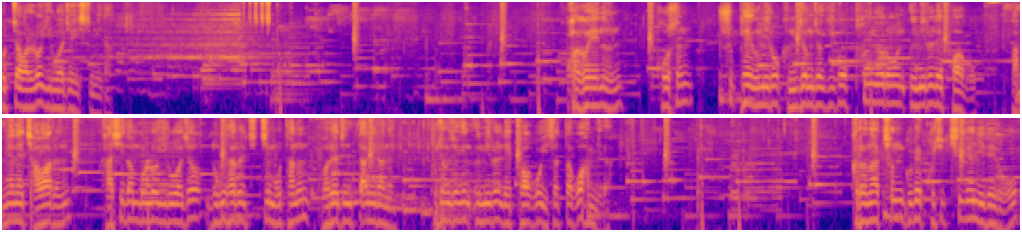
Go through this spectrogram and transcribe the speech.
곶자왈로 이루어져 있습니다. 과거에는 곶은 숲의 의미로 긍정적이고 풍요로운 의미를 내포하고 반면에 자왈은 가시덤불로 이루어져 농사를 짓지 못하는 버려진 땅이라는 부정적인 의미를 내포하고 있었다고 합니다. 그러나 1997년 이래로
